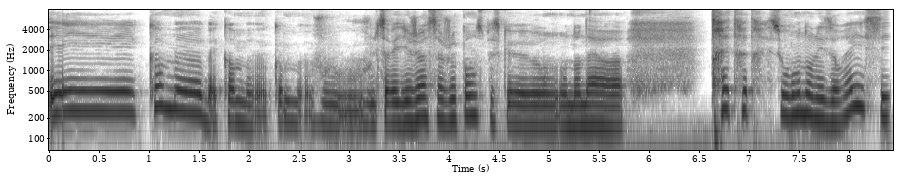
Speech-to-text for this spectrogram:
Et comme, euh, bah, comme, euh, comme vous, vous, le savez déjà, ça je pense, parce qu'on on en a très très très souvent dans les oreilles, c'est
